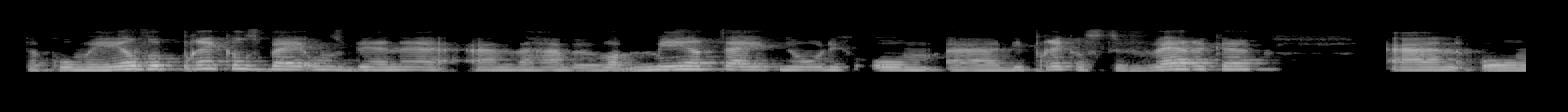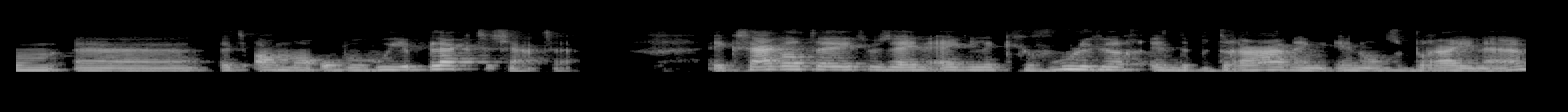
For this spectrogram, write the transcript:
Er komen heel veel prikkels bij ons binnen en we hebben wat meer tijd nodig om uh, die prikkels te verwerken en om uh, het allemaal op een goede plek te zetten. Ik zeg altijd, we zijn eigenlijk gevoeliger in de bedrading in ons brein. Hè?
